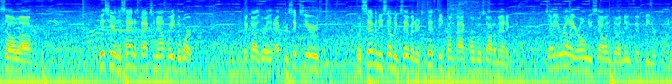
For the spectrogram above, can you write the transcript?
So uh, this year, the satisfaction outweighed the work because after six years, with 70 some exhibitors, 50 come back almost automatically. So you really are only selling to a new 15 or 20.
